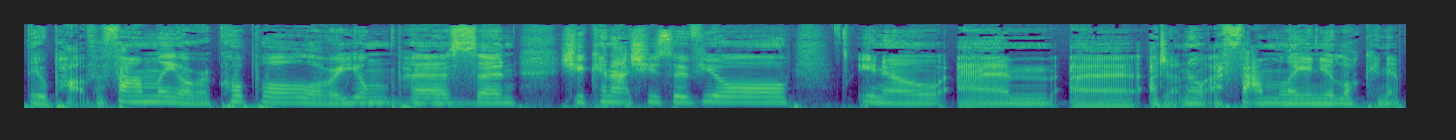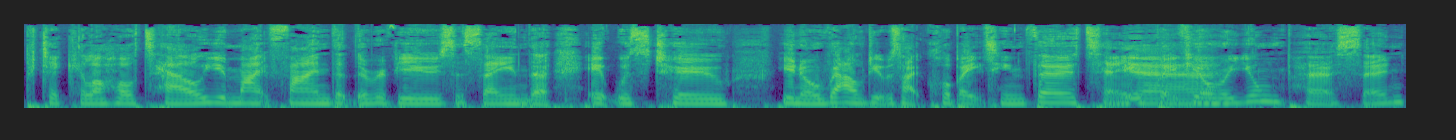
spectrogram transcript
they were part of a family or a couple or a young person, so you can actually. So if you're, you know, um, uh, I don't know, a family, and you're looking at a particular hotel, you might find that the reviews are saying that it was too, you know, rowdy. It was like Club 1830. But if you're a young person,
